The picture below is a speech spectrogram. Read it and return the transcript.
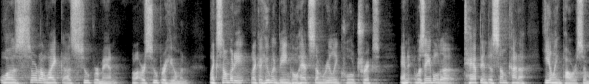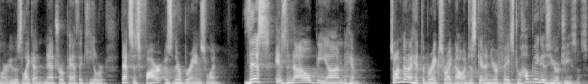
was sort of like a Superman uh, or superhuman, like somebody, like a human being who had some really cool tricks and was able to tap into some kind of healing power somewhere. He was like a naturopathic healer. That's as far as their brains went. This is now beyond him. So I'm going to hit the brakes right now and just get in your face too. How big is your Jesus?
